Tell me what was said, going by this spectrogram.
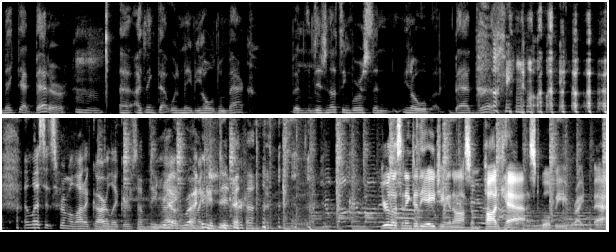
make that better uh, i think that would maybe hold them back but mm-hmm. there's nothing worse than you know bad breath Unless it's from a lot of garlic or something, Yeah, right? From a right. good dinner. You're listening to the Aging and Awesome podcast. We'll be right back.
